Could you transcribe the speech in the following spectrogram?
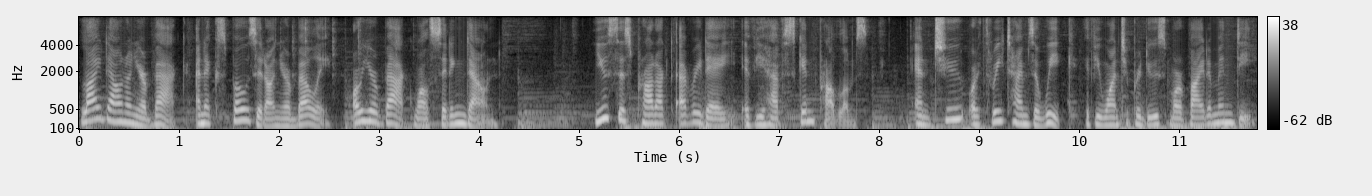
lie down on your back and expose it on your belly or your back while sitting down. Use this product every day if you have skin problems, and two or three times a week if you want to produce more vitamin D.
